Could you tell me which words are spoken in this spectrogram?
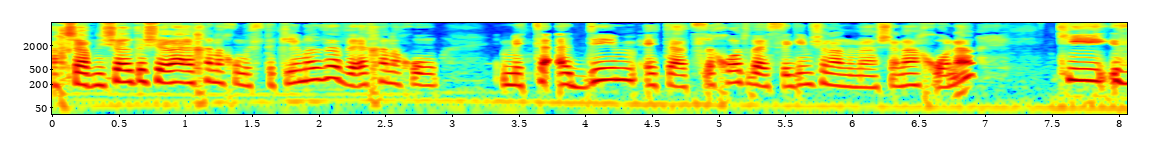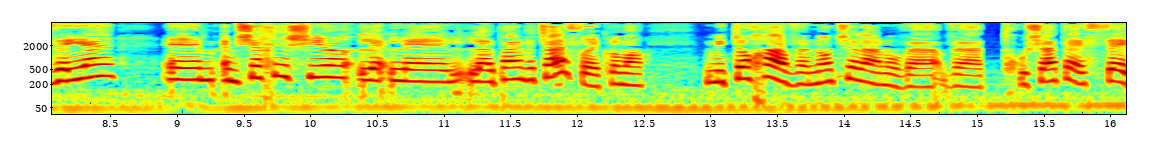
עכשיו, נשאלת השאלה איך אנחנו מסתכלים על זה ואיך אנחנו מתעדים את ההצלחות וההישגים שלנו מהשנה האחרונה. כי זה יהיה המשך ישיר ל-2019, כלומר, מתוך ההבנות שלנו וה, והתחושת ההישג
